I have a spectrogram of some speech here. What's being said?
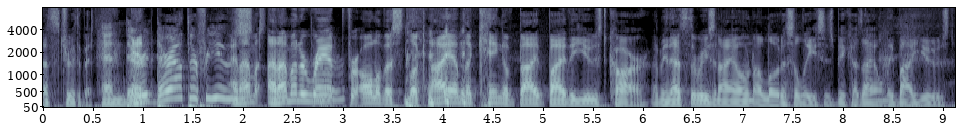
that's the truth of it and they're they're out there for you. and I'm and I'm going to rant for all of us. Look, I am the king of buy buy the used car. I mean, that's the reason I own a Lotus Elise is because I only buy used.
